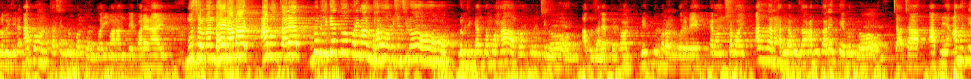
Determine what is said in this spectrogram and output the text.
নবীজির আপন চাষাগুলো পর্যন্ত ইমান আনতে পারে নাই। মুসলমান ভাইয়ের আমার আবু তালেব নবীজিকে এত পরিমাণ ভালোবেসেছিল নবীজিকে এত মহাপত করেছিল। আবু তালেব যখন মৃত্যুবরণ করবে, এমন সময় আল্লাহর হাবিব আবু আবু তালেবকে বলল, চাচা, আপনি আমাকে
